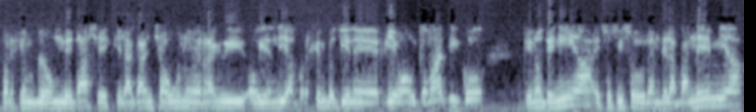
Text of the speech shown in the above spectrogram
por ejemplo, un detalle es que la cancha 1 de rugby hoy en día, por ejemplo, tiene riego automático, que no tenía, eso se hizo durante la pandemia,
